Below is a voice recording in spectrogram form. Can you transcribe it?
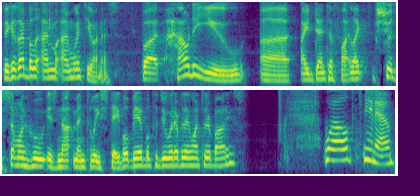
because I believe I'm I'm with you on this. But how do you uh, identify? Like, should someone who is not mentally stable be able to do whatever they want to their bodies? Well, you know,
